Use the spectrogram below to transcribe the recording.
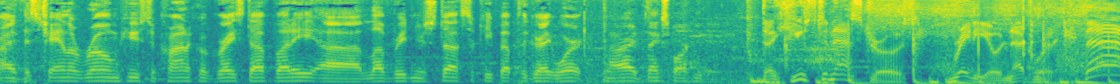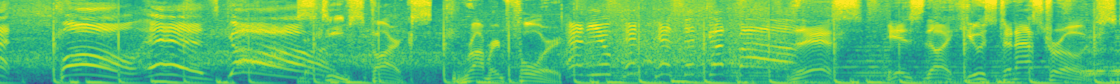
All right, this Chandler Rome, Houston Chronicle. Great stuff, buddy. Uh, love reading your stuff, so keep up the great work. All right, thanks, Sparky. The Houston Astros Radio Network. That ball is gone! Steve Sparks, Robert Ford. And you can kiss it goodbye! This is the Houston Astros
